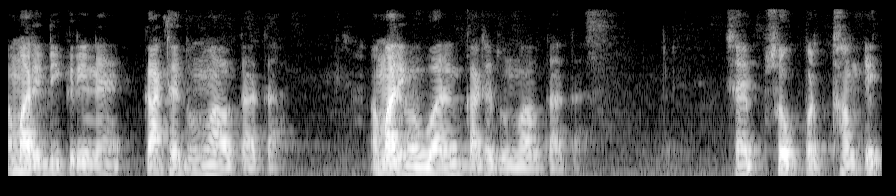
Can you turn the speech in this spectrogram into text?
અમારી દીકરીને કાંઠે ધૂણવા આવતા હતા. અમારી વહુવારીને કાંઠે ધૂણવા આવતા હતા. સાહેબ, સૌ પ્રથમ એક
